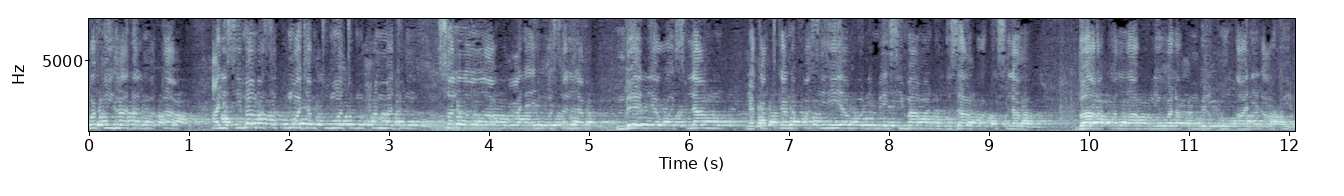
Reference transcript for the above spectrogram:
وفي هذا المقام. على سمامة سكموجم تموت محمد صلى الله عليه وسلم. مبالي وإسلام نكتك نفسه يمون من سمامة نغزام وإسلام بارك الله لي ولكم بالقرآن العظيم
